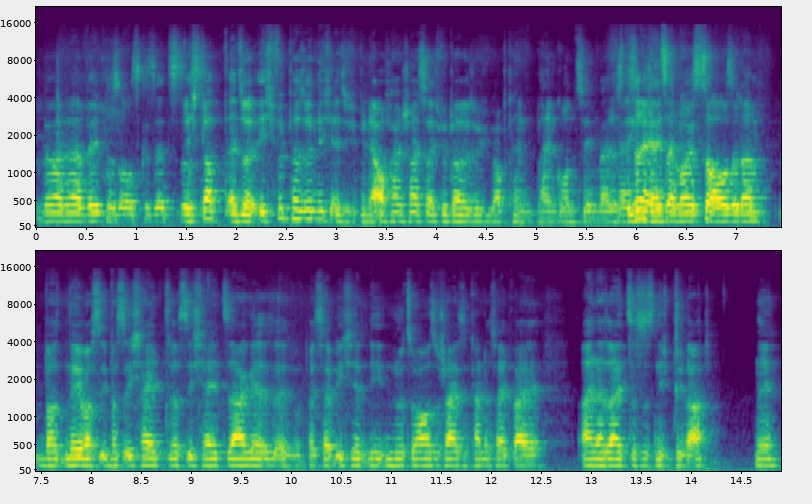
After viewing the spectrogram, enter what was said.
wenn man in der Wildnis ausgesetzt ist. Ich glaube, also ich würde persönlich, also ich bin ja auch ein Scheißer, ich würde da also überhaupt keinen, keinen Grund sehen, weil das Das Ding ist ja ist jetzt halt, ein neues Zuhause dann. was, nee, was, was ich halt, was ich halt sage, also weshalb ich halt nur zu Hause scheißen kann, ist halt, weil einerseits ist es nicht privat, ne,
